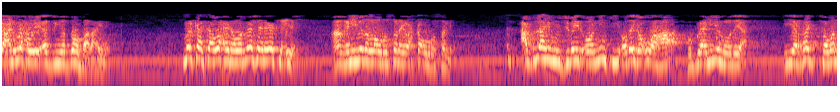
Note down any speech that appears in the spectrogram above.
yacni waxa weeye adduunya doon baad ahayne markaasaa waxay dhahan war meesha inaga kiciya aan haniimadan la urursanaya wax ka urursanay. Cabdullaahi ibnu jubayr oo ninkii odayga u ahaa hogaamiyahooday ah iyo rag toban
